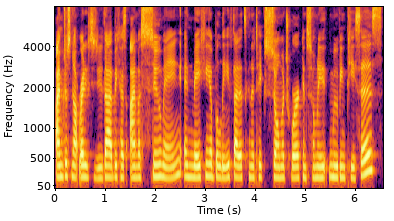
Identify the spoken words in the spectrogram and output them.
I'm just not ready to do that because I'm assuming and making a belief that it's going to take so much work and so many moving pieces,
